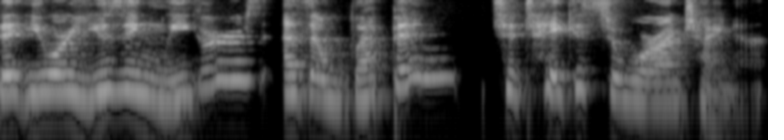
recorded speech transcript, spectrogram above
that you are using Uyghurs as a weapon to take us to war on China.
